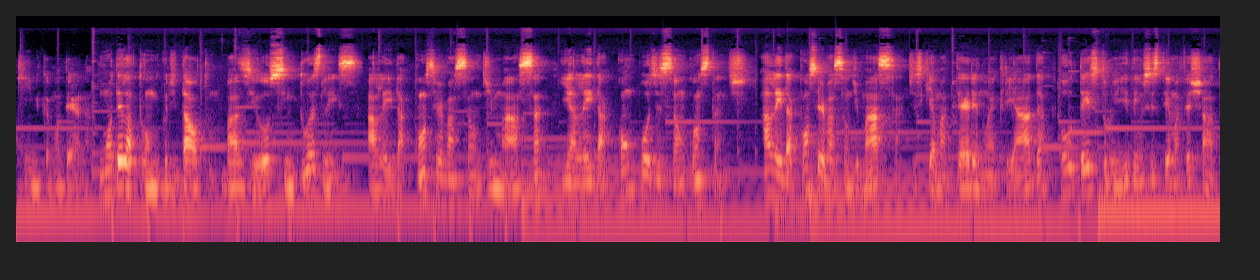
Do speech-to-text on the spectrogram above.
química moderna. O modelo atômico de Dalton baseou-se em duas leis: a lei da conservação de massa e a lei da composição constante. A lei da conservação de massa diz que a matéria não é criada ou destruída em um sistema fechado.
